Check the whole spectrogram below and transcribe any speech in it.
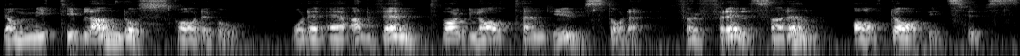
ja mitt ibland oss ska det bo. Och det är advent, var glad tänd ljus, står det, för frälsaren av Davids hus.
